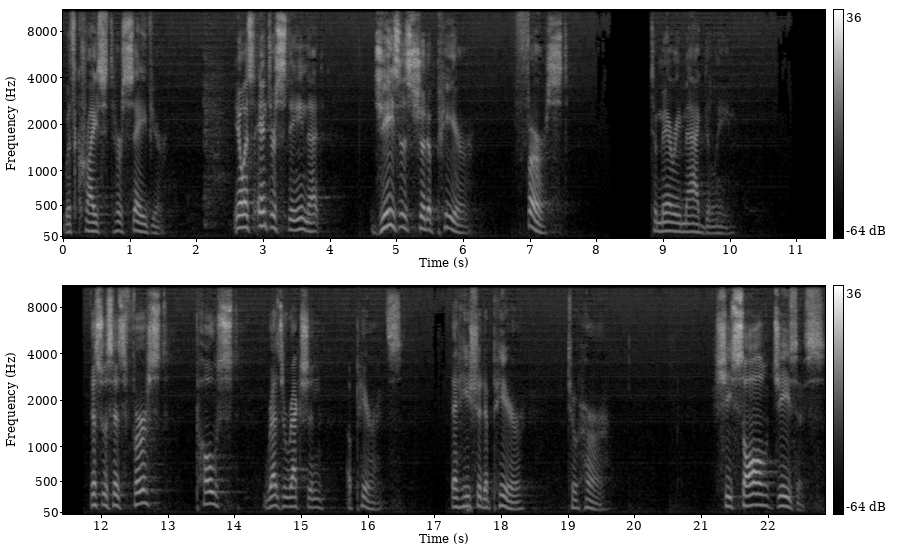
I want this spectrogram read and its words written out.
with Christ, her Savior. You know, it's interesting that Jesus should appear first to Mary Magdalene. This was his first post resurrection appearance that he should appear to her. She saw Jesus.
